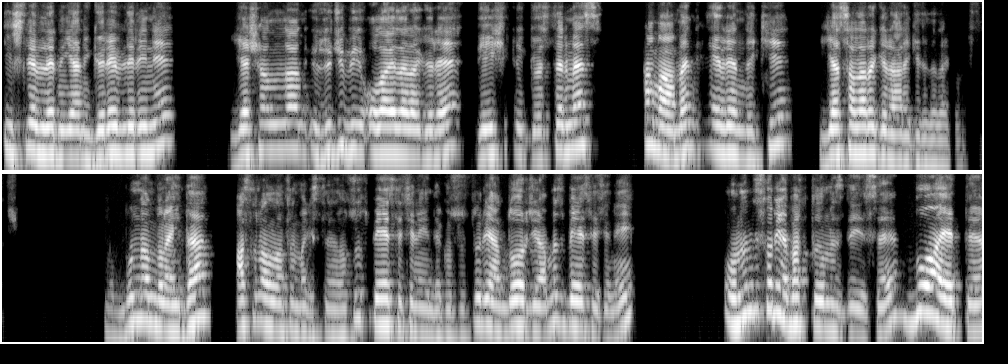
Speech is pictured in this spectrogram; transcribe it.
işlevlerini yani görevlerini yaşanılan üzücü bir olaylara göre değişiklik göstermez. Tamamen evrendeki yasalara göre hareket eder arkadaşlar. Bundan dolayı da asıl anlatılmak istenen husus B seçeneğindeki husustur. Yani doğru cevabımız B seçeneği. 10. soruya baktığımızda ise bu ayette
